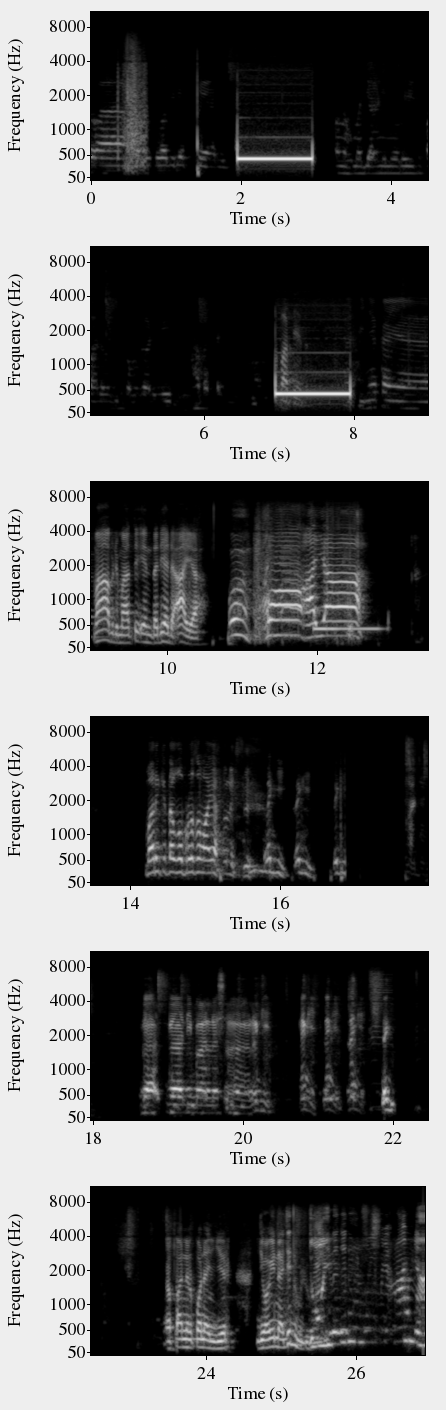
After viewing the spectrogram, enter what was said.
doa tua jadi aku kayak minta Allahumma jalni nuri subhanahu wa ta'ala Muhammad artinya kayak Maaf dimatiin tadi ada ayah. wah Oh, ayah. Mari kita ngobrol sama ayah tulis. lagi lagi lagi. Nggak nggak dibalas eh, lagi lagi lagi lagi. Lagi. Apa nelpon anjir? Join aja dulu. Join aja dulu banyak nanya.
